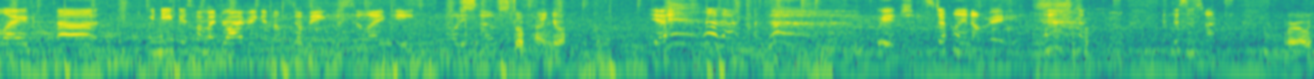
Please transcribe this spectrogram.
Our like, uh, we need this for my driving and not stopping just to like eat naughty stuff. Stop hanger. Yeah. Which it's definitely not me. just some snacks. Where are we?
